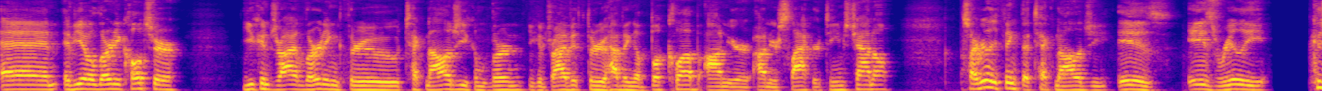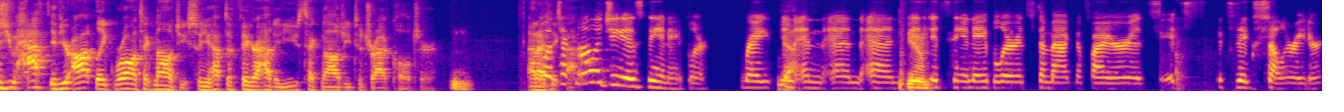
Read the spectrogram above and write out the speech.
And if you have a learning culture, you can drive learning through technology. You can learn. You can drive it through having a book club on your on your Slack or Teams channel. So I really think that technology is is really because you have to, if you're on like we're all on technology, so you have to figure out how to use technology to drive culture. Mm. And well, I think technology I, is the enabler right yeah. and and and, and yeah. it, it's the enabler it's the magnifier it's it's it's the accelerator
